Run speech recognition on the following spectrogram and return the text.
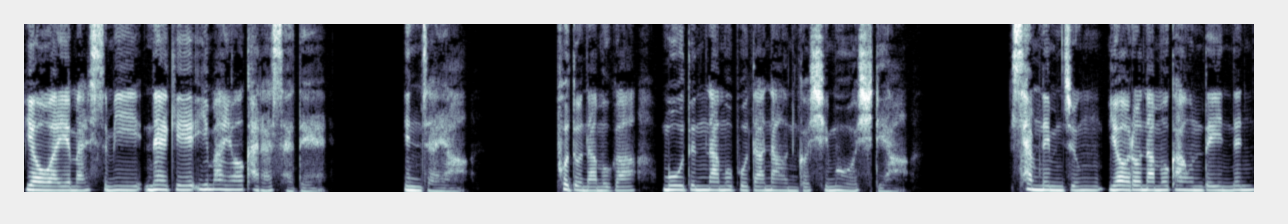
여호와의 말씀이 내게 임하여 가라사대 인자야 포도나무가 모든 나무보다 나은 것이 무엇이랴? 삼림 중 여러 나무 가운데 있는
